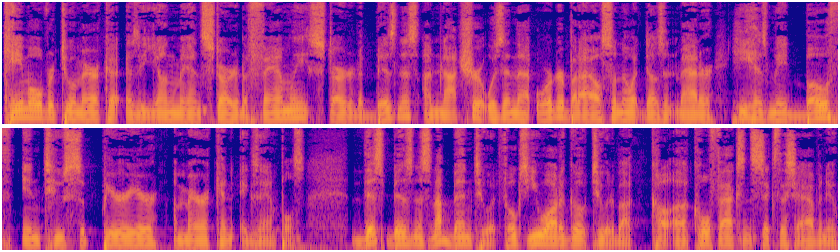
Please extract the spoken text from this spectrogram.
came over to America as a young man, started a family, started a business. I'm not sure it was in that order, but I also know it doesn't matter. He has made both into superior American examples. This business, and I've been to it, folks, you ought to go to it about uh, Colfax and 6th Avenue.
